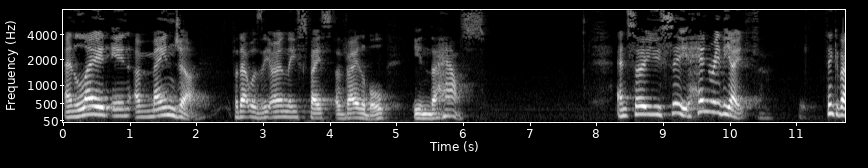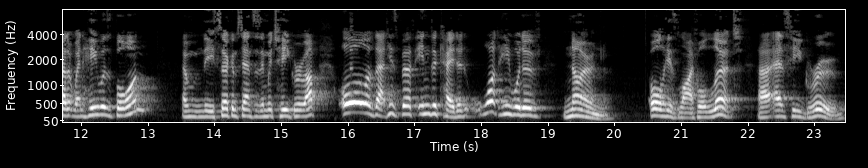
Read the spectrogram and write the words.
and laid in a manger, for that was the only space available in the house. And so you see, Henry VIII, think about it when he was born and the circumstances in which he grew up, all of that, his birth indicated what he would have known all his life or learnt uh, as he grew.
